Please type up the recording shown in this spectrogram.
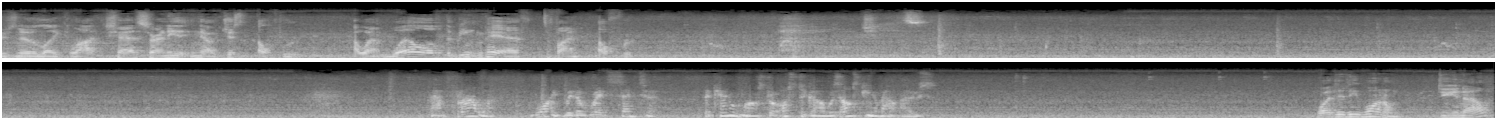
There's no like locked chests or anything? No, just elf root. I went well off the beaten path to find elf root. Jeez. that flower, white with a red centre. The kennel master Ostagar was asking about those. Why did he want them? Do you know?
